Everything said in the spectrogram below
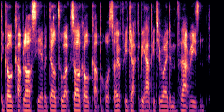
the Gold Cup last year, but Delta Works our Gold Cup horse, so hopefully Jack will be happy to ride him for that reason.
